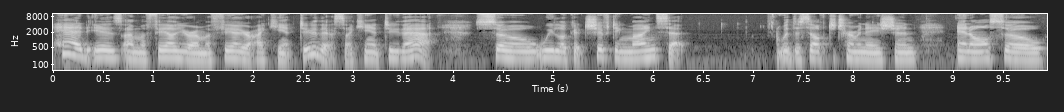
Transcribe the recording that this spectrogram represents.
head is I'm a failure, I'm a failure, I can't do this, I can't do that. So we look at shifting mindset with the self determination and also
